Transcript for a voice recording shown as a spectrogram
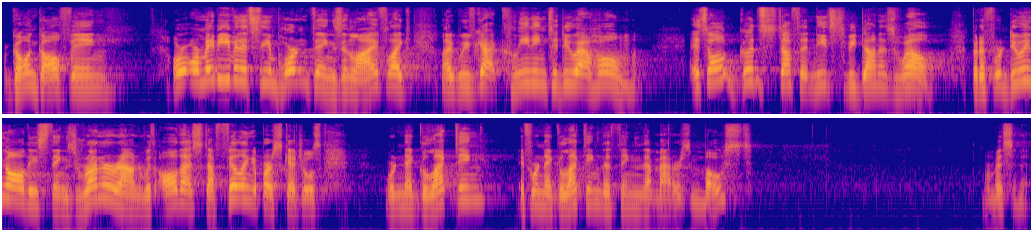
We're going golfing, or, or maybe even it's the important things in life, like, like we've got cleaning to do at home. It's all good stuff that needs to be done as well. But if we're doing all these things, running around with all that stuff, filling up our schedules, we're neglecting, if we're neglecting the thing that matters most, we're missing it.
